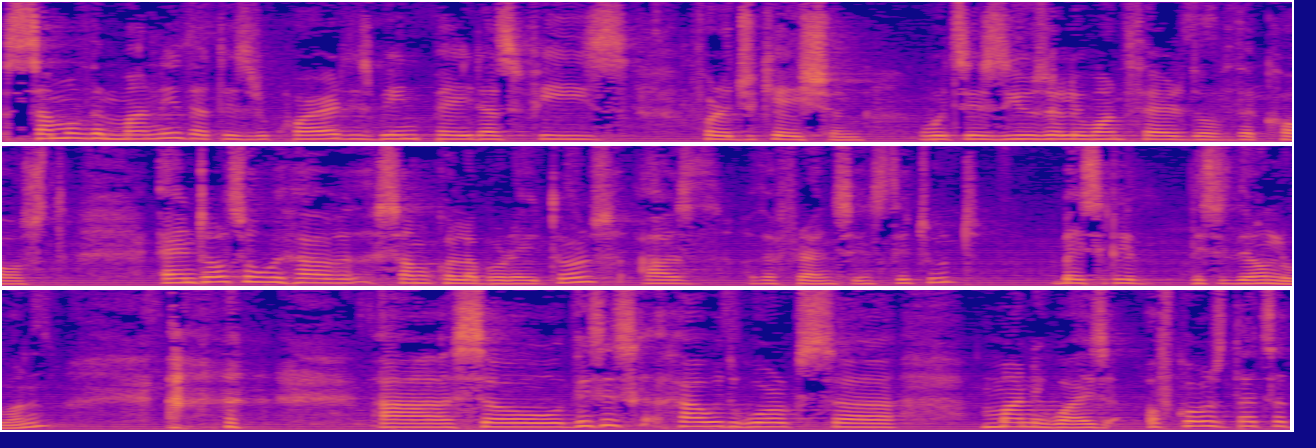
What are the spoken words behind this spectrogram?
some of the money that is required is being paid as fees for education, which is usually one third of the cost. And also we have some collaborators, as the French Institute. Basically, this is the only one. Uh, so this is how it works uh, money-wise. Of course, that's a,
